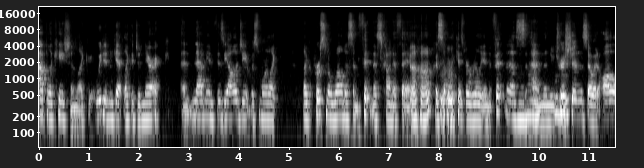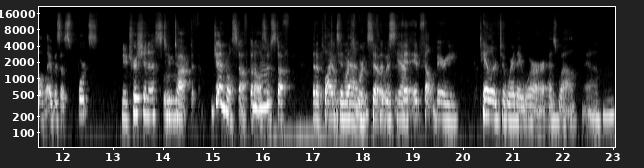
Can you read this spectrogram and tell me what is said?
application. Like we didn't get like a generic anatomy and physiology. It was more like like personal wellness and fitness kind of thing. Uh-huh. Because some of the kids were really into fitness Mhm. and the nutrition. So it all it was a sports nutritionist who Mhm. talked general stuff, but also stuff that applied to more them. So it was yeah. it, it felt very tailored to where they were as well. Yeah, Mhm.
